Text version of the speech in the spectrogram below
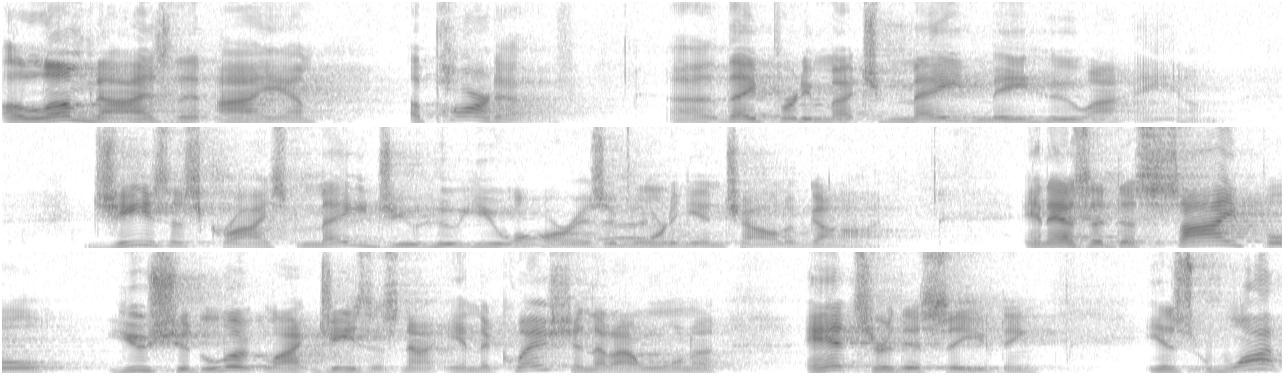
alumni that I am a part of. Uh, they pretty much made me who I am. Jesus Christ made you who you are as a born again child of God. And as a disciple, you should look like Jesus. Now, in the question that I want to answer this evening is what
